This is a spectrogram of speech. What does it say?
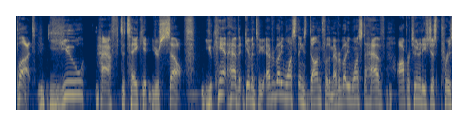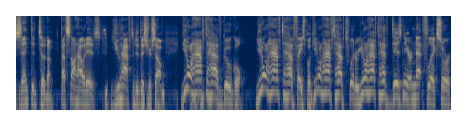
but you have to take it yourself. You can't have it given to you. Everybody wants things done for them. Everybody wants to have opportunities just presented to them. That's not how it is. You have to do this yourself. You don't have to have Google. You don't have to have Facebook. You don't have to have Twitter. You don't have to have Disney or Netflix or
